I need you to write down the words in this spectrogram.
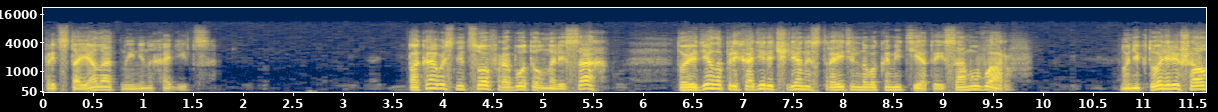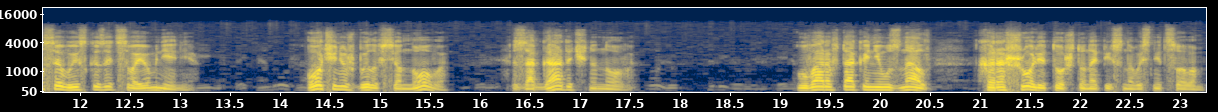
предстояло отныне находиться. Пока Васнецов работал на лесах, то и дело приходили члены строительного комитета и сам Уваров, но никто не решался высказать свое мнение. Очень уж было все ново, загадочно ново. Уваров так и не узнал, хорошо ли то, что написано Васнецовым,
